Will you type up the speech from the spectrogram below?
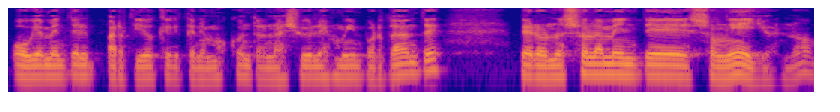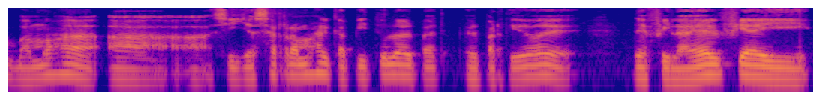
obviamente el partido que tenemos contra Nashville es muy importante, pero no solamente son ellos, ¿no? Vamos a, si ya cerramos el capítulo del el partido de, de Filadelfia y,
